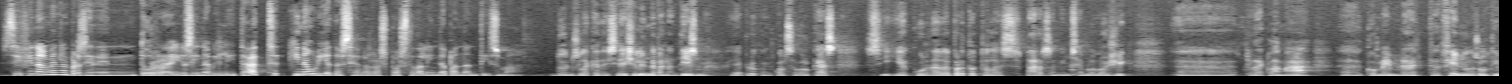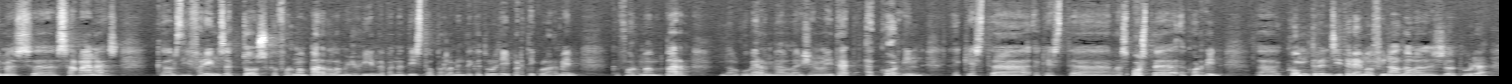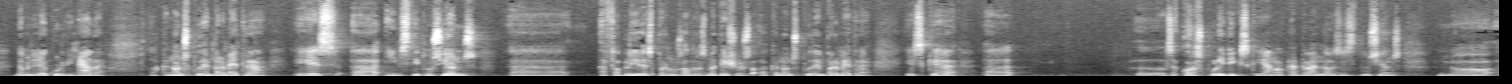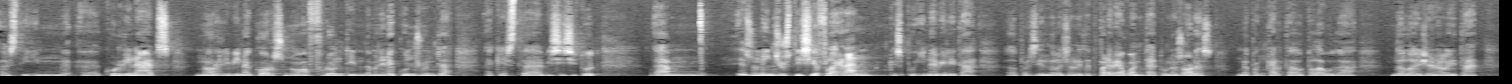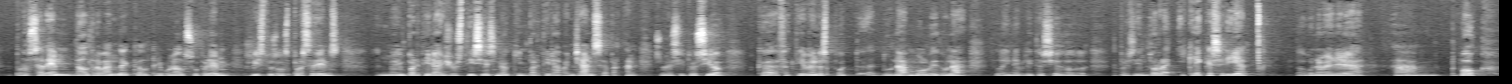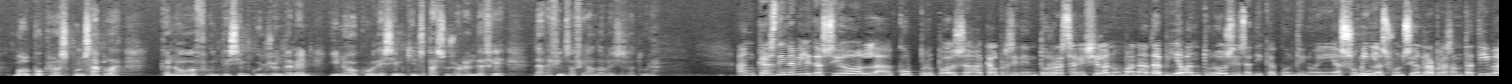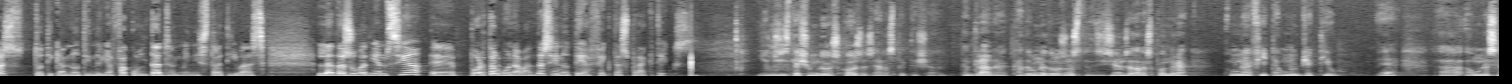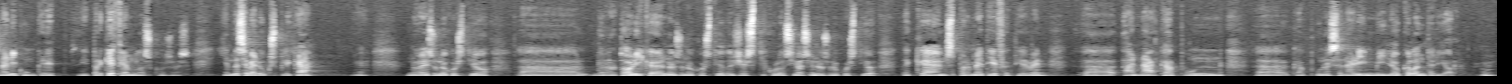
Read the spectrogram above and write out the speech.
Si finalment el president Torra és inhabilitat, quina hauria de ser la resposta de l'independentisme? Doncs la que decideixi l'independentisme, eh? però que en qualsevol cas sigui acordada per totes les parts. A mi em sembla lògic eh, reclamar, eh, com hem anat fent les últimes eh, setmanes, que els diferents actors que formen part de la majoria independentista al Parlament de Catalunya i particularment que formen part del govern de la Generalitat acordin aquesta, aquesta resposta, acordin eh, com transitarem al final de la legislatura de manera coordinada. El que no ens podem permetre és eh, institucions eh, afablides per nosaltres mateixos, el que no ens podem permetre és que eh, els acords polítics que hi ha al capdavant de les institucions no estiguin eh, coordinats, no arribin a acords, no afrontin de manera conjunta aquesta vicisitud. Um, és una injustícia flagrant que es pugui inhabilitar el president de la Generalitat per haver aguantat unes hores una pancarta al Palau de, de la Generalitat però sabem d'altra banda que el Tribunal Suprem, vistos els precedents, no impartirà justícia sinó que impartirà venjança. Per tant, és una situació que efectivament es pot donar, molt bé donar, la inhabilitació del president Torra i crec que seria d'alguna manera eh, poc, molt poc responsable que no afrontéssim conjuntament i no acordéssim quins passos haurem de fer d'ara fins al final de la legislatura. En cas d'inhabilitació, la CUP proposa que el president Torra segueixi l'anomenada via venturós, és a dir, que continuï assumint les funcions representatives, tot i que no tindria facultats administratives. La desobediència eh, porta alguna banda si no té efectes pràctics? Jo insisteixo en dues coses eh, respecte a això. D'entrada, cada una de les nostres decisions ha de respondre a una fita, a un objectiu eh, a un escenari concret. És a dir, per què fem les coses? I hem de saber-ho explicar. Eh? No és una qüestió eh, de retòrica, no és una qüestió de gesticulació, sinó és una qüestió de que ens permeti efectivament eh, anar cap un, eh, cap un escenari millor que l'anterior. Eh?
